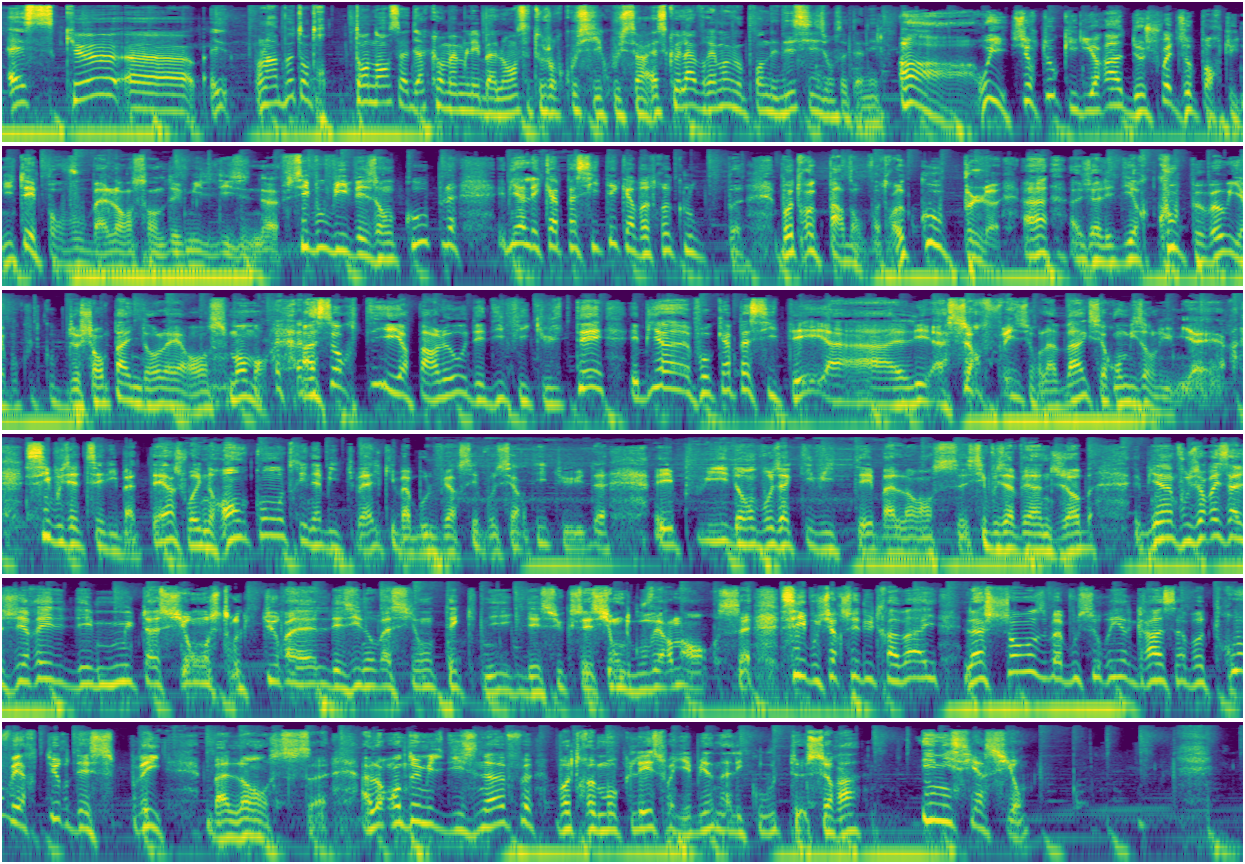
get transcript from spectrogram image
Est-ce que euh, on a un peu ten- tendance à dire quand même les balances, c'est toujours coup-ci, coup-ça. Est-ce que là vraiment ils vont prendre des décisions cette année? Ah oui, surtout qu'il y aura de chouettes opportunités pour vous, Balance, en 2019. Si vous vivez en couple, eh bien les capacités qu'a votre couple, votre pardon, votre couple, hein, j'allais dire coupe, bah oui, il y a beaucoup de coupes de champagne dans l'air en ce moment, à sortir par le haut des difficultés, eh bien vos capacités à aller à surfer sur la vague seront mises en lumière. Si vous êtes célibataire, je vois une rencontre inhabituelle qui va bouleverser vos certitudes. Et puis dans vos activités, Balance, si vous avez un job, eh bien vous aurez à gérer des mutations structurelles, des innovations techniques, des successions de gouvernance. Si vous cherchez du travail, la chance va vous sourire grâce à votre ouverture d'esprit, Balance. Alors en 2019, votre mot-clé, soyez bien à l'écoute, sera initiation.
